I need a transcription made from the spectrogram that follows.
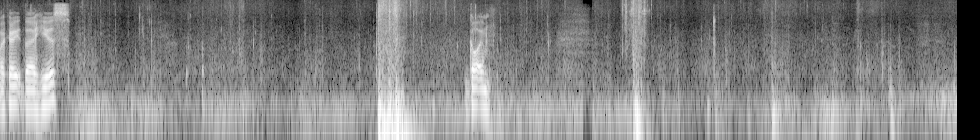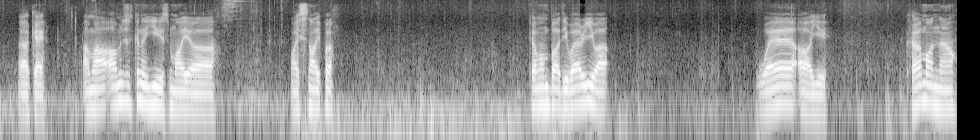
Okay, there he is. Got him. Okay. I'm uh, I'm just gonna use my uh my sniper. Come on, buddy. Where are you at? Where are you? Come on now.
